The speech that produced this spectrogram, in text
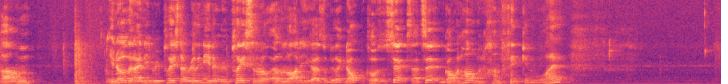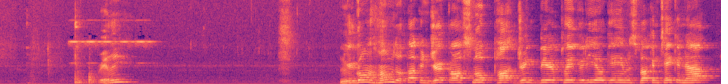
Um, you know that I need replaced, I really need it replaced. And a, lot of you guys will be like, nope, close at 6, that's it, I'm going home. And I'm thinking, what? Really? And you're going home to fucking jerk off, smoke pot, drink beer, play video games, fucking take a nap.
